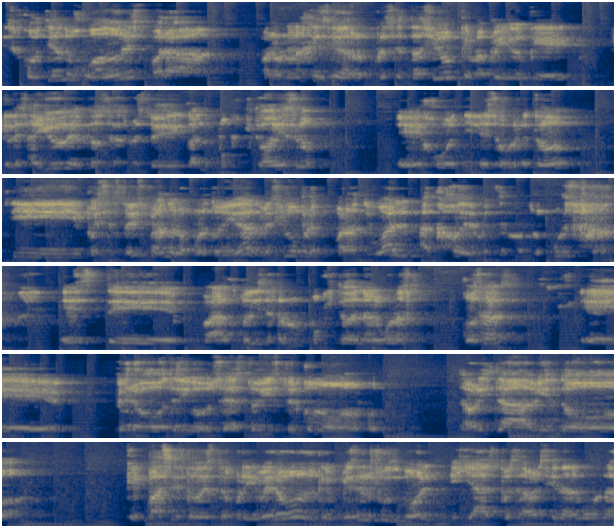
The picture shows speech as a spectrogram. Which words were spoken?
escoteando jugadores para para una agencia de representación que me ha pedido que, que les ayude, entonces me estoy dedicando un poquito a eso, eh, juveniles sobre todo, y pues estoy esperando la oportunidad, me sigo preparando igual, acabo de meterme otro curso este, para actualizarme un poquito en algunas cosas, eh, pero te digo, o sea, estoy, estoy como ahorita viendo que pase todo esto primero, que empiece el fútbol y ya después a ver si en alguna,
